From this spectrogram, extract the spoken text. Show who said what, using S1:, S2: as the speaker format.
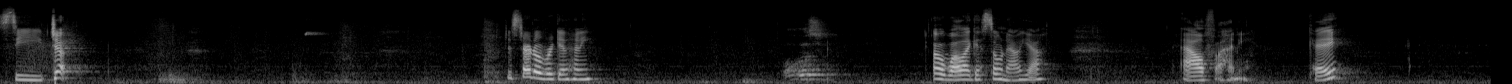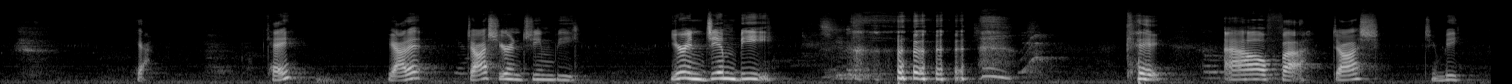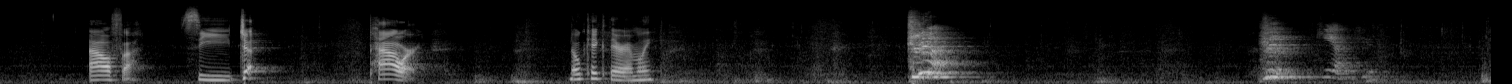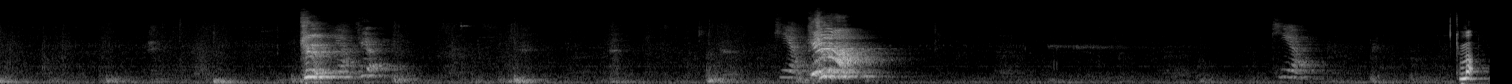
S1: C, J. Just start over again, honey. Oh, well, I guess so now, yeah. Alpha, honey. Okay? Yeah. Okay? You got it? Josh, you're in Gym B. You're in Gym B. okay. Alpha. Josh, Gym B alpha, CJ, power. No kick there, Emily.
S2: Kick!
S3: Kick!
S2: Kick!
S1: Come on.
